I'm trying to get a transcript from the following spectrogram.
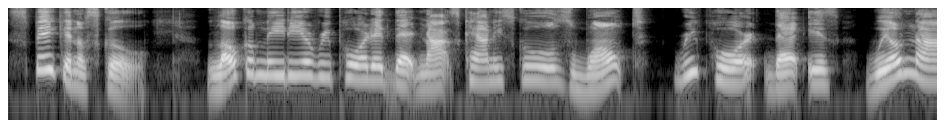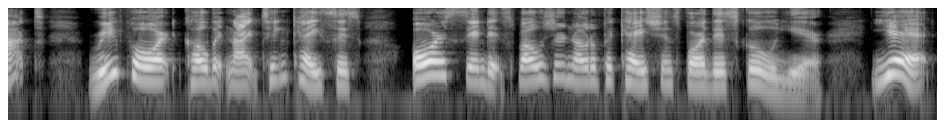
Speaking of school, Local media reported that Knox County schools won't report, that is, will not report COVID 19 cases or send exposure notifications for this school year. Yet,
